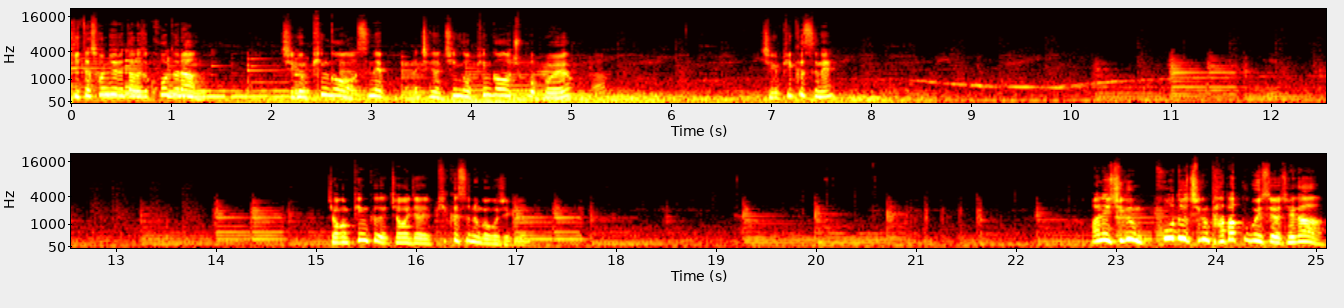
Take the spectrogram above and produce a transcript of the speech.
기타 선율에 따라서 코드랑 지금 핑거 스냅 아, 지금 핑거 핑거 주법 보여요? 어? 지금 피크 스네? 저건 핑크 저건 이제 피크 쓰는 거고 지금 아니 지금 코드 지금 다 바꾸고 있어요 제가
